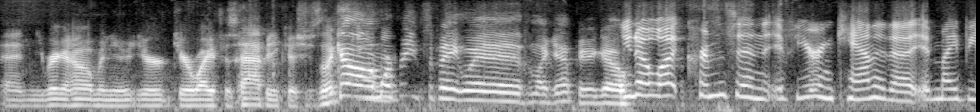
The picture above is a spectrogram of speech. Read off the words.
and you bring it home, and your your, your wife is happy because she's like, "Oh, Yeah. more paints to paint with." I'm like, "Yep, here you go." You know what, Crimson? If you're in Canada, it might be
